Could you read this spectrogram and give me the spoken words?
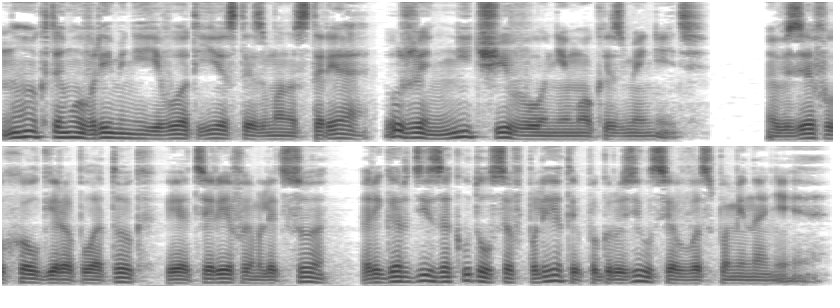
Но к тому времени его отъезд из монастыря уже ничего не мог изменить. Взяв у Холгера платок и оттерев им лицо, Ригарди закутался в плед и погрузился в воспоминания.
